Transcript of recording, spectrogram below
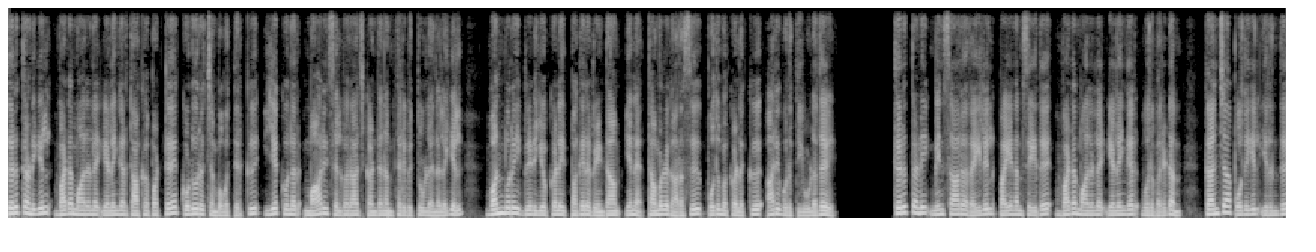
திருத்தணியில் வடமாநில இளைஞர் தாக்கப்பட்ட கொடூரச் சம்பவத்திற்கு இயக்குநர் மாரி செல்வராஜ் கண்டனம் தெரிவித்துள்ள நிலையில் வன்முறை வீடியோக்களை பகிர வேண்டாம் என தமிழக அரசு பொதுமக்களுக்கு அறிவுறுத்தியுள்ளது. திருத்தணி மின்சார ரயிலில் பயணம் செய்த வடமாநில இளைஞர் ஒருவரிடம் கஞ்சா போதையில் இருந்து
